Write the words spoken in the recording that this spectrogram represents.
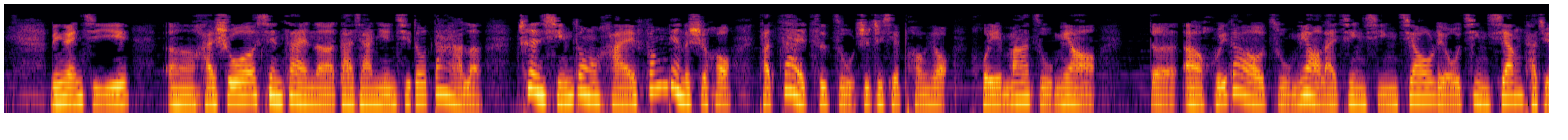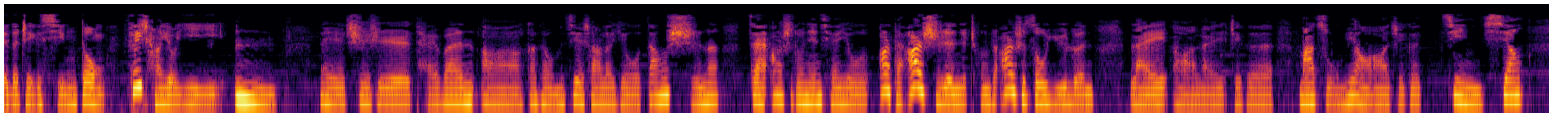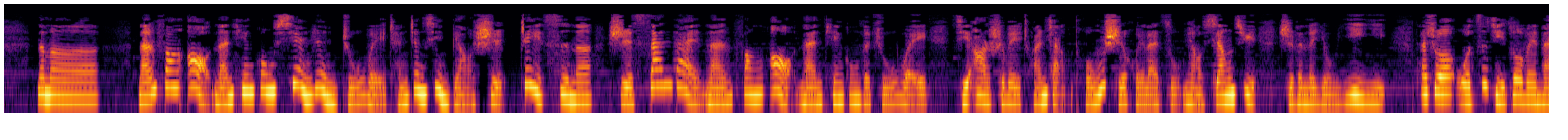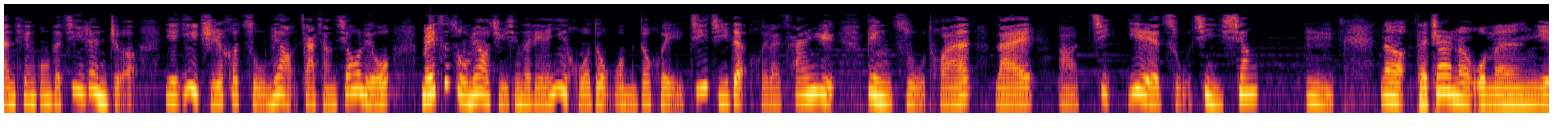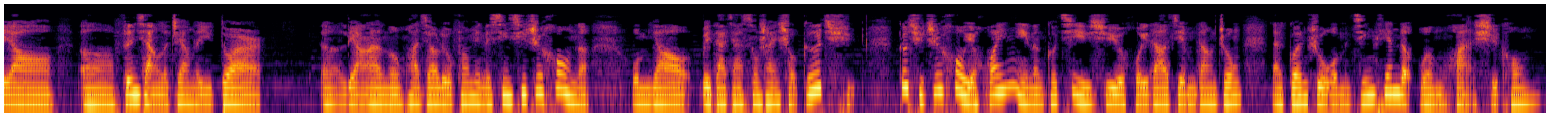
林元吉呃还说，现在呢大家年纪都大了，趁行动还方便的时候，他再次组织这些朋友回妈祖庙。的呃，回到祖庙来进行交流进香，他觉得这个行动非常有意义。嗯，那也是是台湾啊、刚才我们介绍了，有当时呢，在二十多年前有二百二十人就乘着二十艘渔轮来啊、来这个妈祖庙啊这个进香。那么南方澳南天宫现任主委陈正信表示，这次呢是三代南方澳南天宫的主委及二十位船长同时回来祖庙相聚，十分的有意义。他说：“我自己作为南天宫的继任者，也一直和祖庙加强交流。每次祖庙举行的联谊活动，我们都会积极的回来参与，并组团来啊祭业祖进香。”嗯，那在这儿呢，我们也要呃分享了这样的一段呃两岸文化交流方面的信息之后呢，我们要为大家送上一首歌曲。歌曲之后，也欢迎你能够继续回到节目当中来关注我们今天的文化时空。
